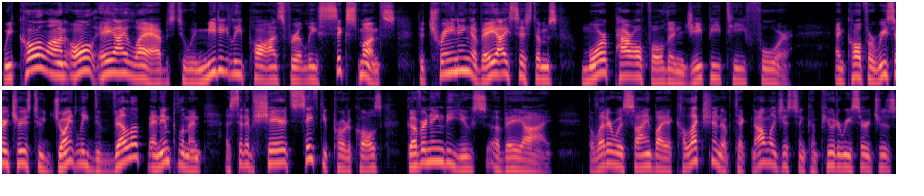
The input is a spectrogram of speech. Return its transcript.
we call on all AI labs to immediately pause for at least six months the training of AI systems more powerful than GPT 4 and called for researchers to jointly develop and implement a set of shared safety protocols governing the use of AI. The letter was signed by a collection of technologists and computer researchers,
